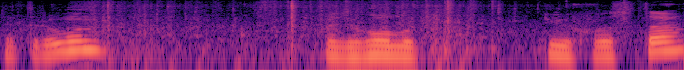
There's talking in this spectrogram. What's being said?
Хитрун. Ось голуб пів хвоста.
